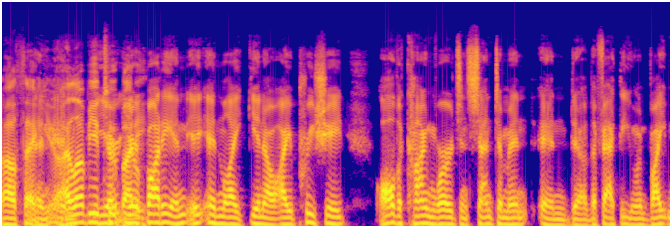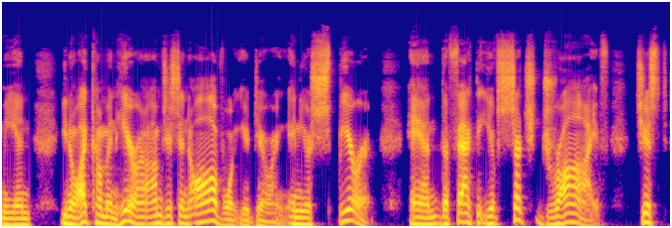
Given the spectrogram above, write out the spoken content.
Oh, thank and, you. I love you you're, too, buddy. You're buddy, and and like you know, I appreciate all the kind words and sentiment, and uh, the fact that you invite me in. You know, I come in here, and I'm just in awe of what you're doing and your spirit, and the fact that you have such drive. Just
